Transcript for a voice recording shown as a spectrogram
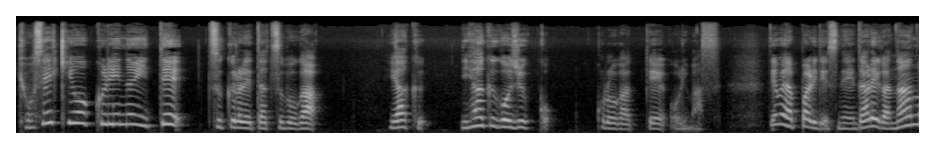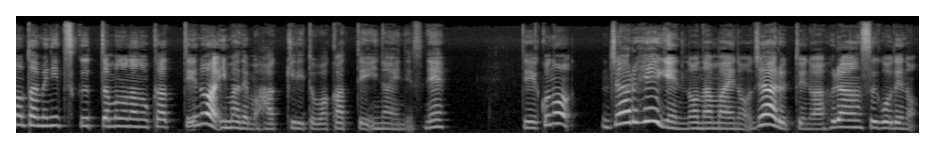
巨石をくり抜いて作られた壺が約250個転がっております。でもやっぱりですね誰が何のために作ったものなのかっていうのは今でもはっきりと分かっていないんですね。でこのジャール平原の名前のジャールっていうのはフランス語での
